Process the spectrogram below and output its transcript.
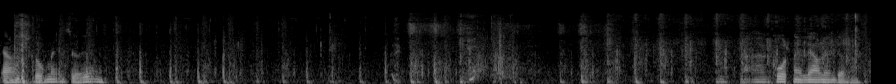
Kéo xuống mẹ dưới này. À, cột này leo lên được à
